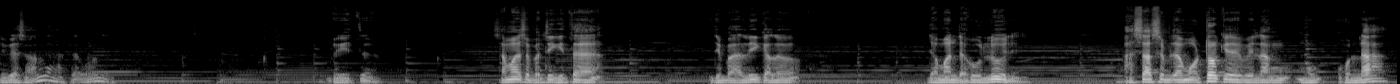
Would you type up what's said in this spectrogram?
juga salah tidak boleh. Begitu. Sama seperti kita di Bali kalau zaman dahulu nih asal sepeda motor kita bilang Honda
